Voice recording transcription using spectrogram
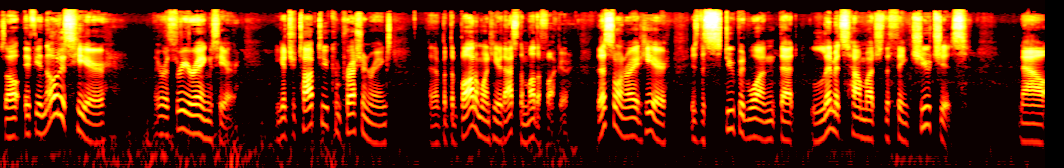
So, if you notice here, there are three rings here. You get your top two compression rings, uh, but the bottom one here, that's the motherfucker. This one right here is the stupid one that limits how much the thing chooches. Now,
